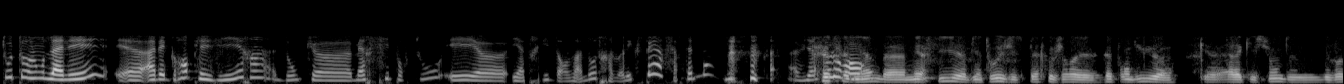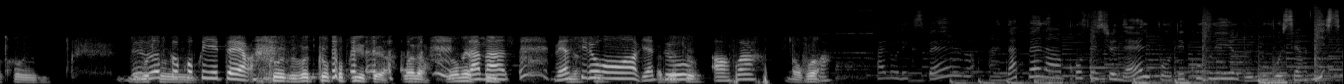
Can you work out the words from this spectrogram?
tout au long de l'année euh, avec grand plaisir. Donc merci pour tout et, et, à très vite dans un autre Allo expert certainement. à bientôt Laurent. Très bien, bah, merci, à bientôt et j'espère que j'aurai répondu à la question de, de votre de, votre copropriétaire. de votre copropriétaire. voilà. Ça marche. Merci, Laurent. À bientôt. Au revoir. Au revoir. Allô l'expert, un appel à un professionnel pour découvrir de nouveaux services,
